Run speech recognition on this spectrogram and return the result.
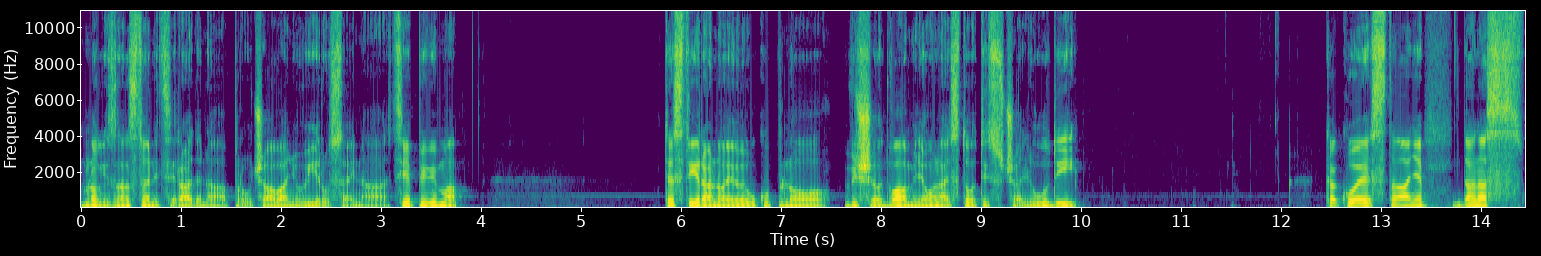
Mnogi znanstvenici rade na proučavanju virusa i na cijepivima. Testirano je ukupno više od 2 milijuna i 100 tisuća ljudi. Kako je stanje danas?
